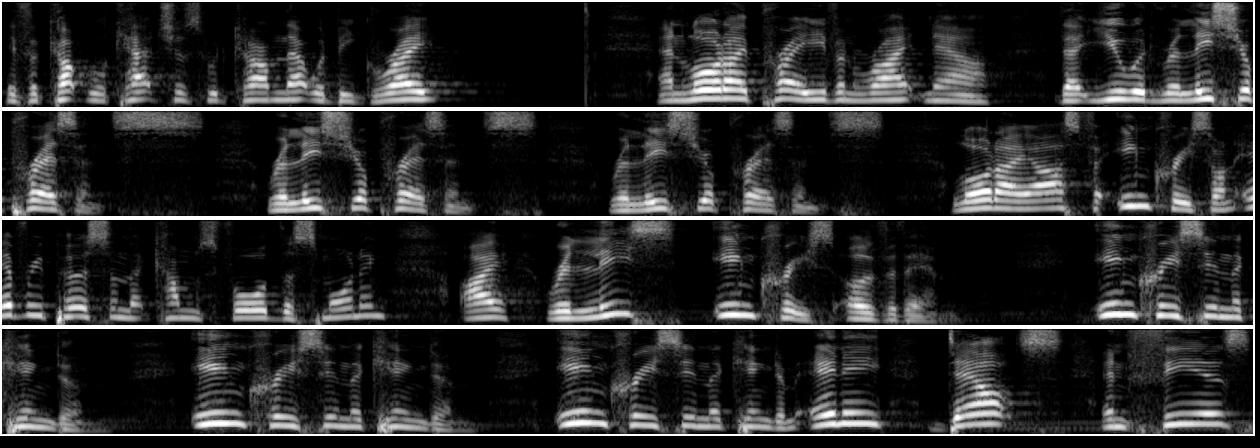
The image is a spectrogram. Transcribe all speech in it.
If a couple of catches would come, that would be great. And Lord, I pray even right now that you would release your presence. Release your presence. Release your presence. Lord, I ask for increase on every person that comes forward this morning. I release increase over them. Increase in the kingdom. Increase in the kingdom increase in the kingdom. Any doubts and fears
